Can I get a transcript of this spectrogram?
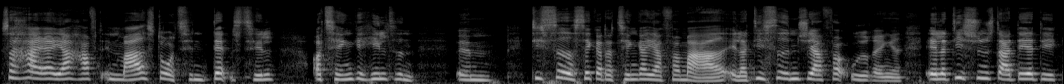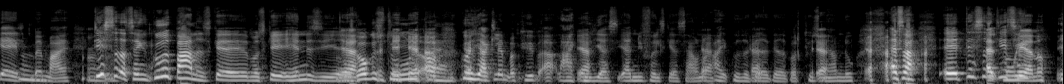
så har jeg, jeg har haft en meget stor tendens til at tænke hele tiden, øhm, de sidder sikkert og tænker, at jeg er for meget, eller de synes, jeg er for udringet, eller de synes, der er det, og det er galt mm. med mig. Mm. De sidder og tænker, gud, barnet skal måske hentes i øh, ja. vuggestuen, ja. og gud, jeg har glemt at købe, ah, nej, gud, jeg, jeg er nyforelsket, jeg savner, ej, gud, jeg gad, jeg gad godt kysse ja. med ham nu. Altså, øh, det sidder de tænker, andet. Ja.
